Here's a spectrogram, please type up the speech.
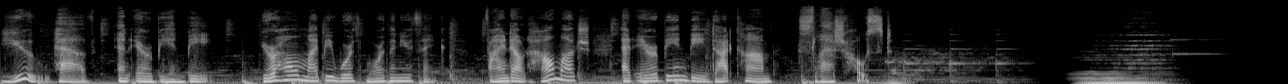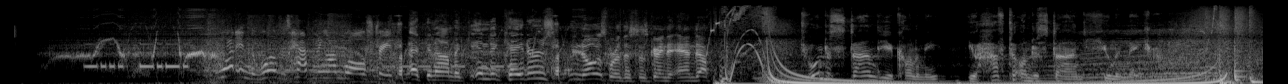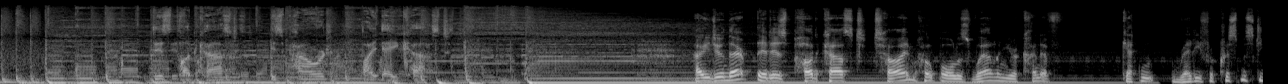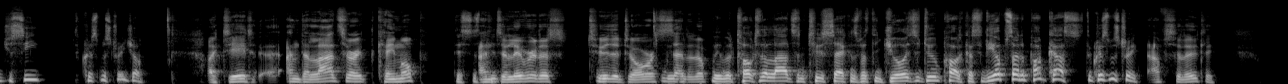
you have an Airbnb. Your home might be worth more than you think. Find out how much at airbnb.com/slash host. What in the world is happening on Wall Street? Economic indicators. Who knows where this is going to end up? To understand the economy, you have to understand human nature. This podcast is powered by ACAST. How are you doing there? It is podcast time. Hope all is well and you're kind of getting ready for Christmas. Did you see the Christmas tree, John? I did, uh, and the lads are came up This is and the- delivered it to the door, we set will- it up. We will talk to the lads in two seconds. But the joys of doing podcasts, the upside of podcasts, the Christmas tree. Absolutely.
